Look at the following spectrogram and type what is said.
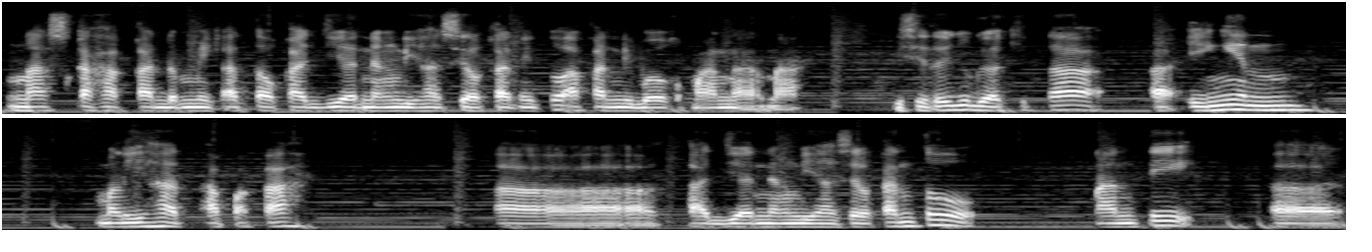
naskah akademik atau kajian yang dihasilkan itu akan dibawa ke mana. Nah, di situ juga kita uh, ingin melihat apakah uh, kajian yang dihasilkan tuh nanti uh,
